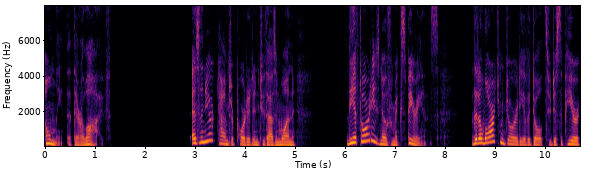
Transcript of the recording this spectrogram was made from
only that they're alive. As the New York Times reported in 2001, The authorities know from experience that a large majority of adults who disappear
